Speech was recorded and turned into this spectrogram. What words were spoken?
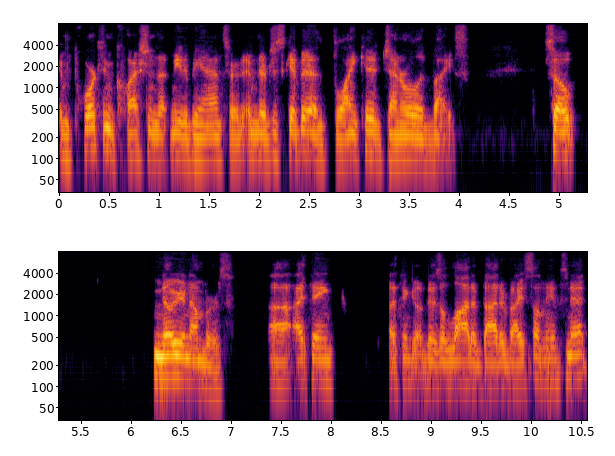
important questions that need to be answered and they're just given as blanketed general advice so know your numbers uh, i think i think there's a lot of bad advice on the internet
